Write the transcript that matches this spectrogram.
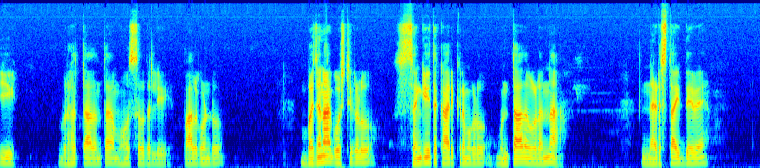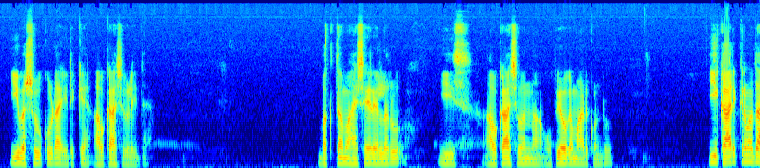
ಈ ಬೃಹತ್ತಾದಂಥ ಮಹೋತ್ಸವದಲ್ಲಿ ಪಾಲ್ಗೊಂಡು ಭಜನಾಗೋಷ್ಠಿಗಳು, ಸಂಗೀತ ಕಾರ್ಯಕ್ರಮಗಳು ಮುಂತಾದವುಗಳನ್ನು ನಡೆಸ್ತಾ ಇದ್ದೇವೆ. ಈ ವರ್ಷವೂ ಕೂಡ ಇದಕ್ಕೆ ಅವಕಾಶಗಳಿದೆ. ಭಕ್ತ ಮಹಾಶಯರೆಲ್ಲರೂ ಈ ಅವಕಾಶವನ್ನು ಉಪಯೋಗ ಮಾಡಿಕೊಂಡು ಈ ಕಾರ್ಯಕ್ರಮದ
